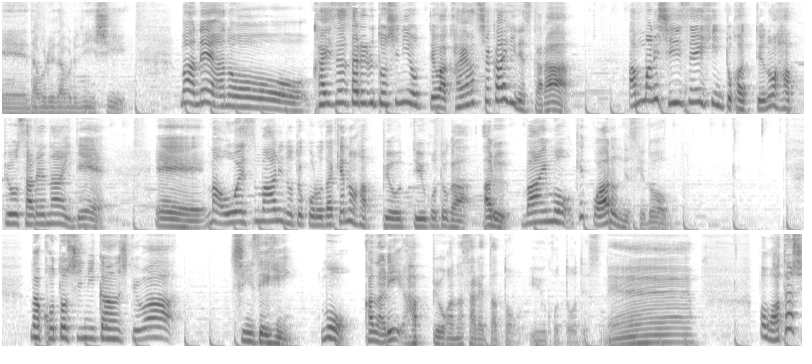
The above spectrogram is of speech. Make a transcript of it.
えー WWDC。まあね、あのー開催される年によっては開発者会議ですから、あんまり新製品とかっていうのは発表されないで、えーまあ OS 周りのところだけの発表っていうことがある場合も結構あるんですけど、まあ今年に関しては新製品もかなり発表がなされたということですね。ま私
